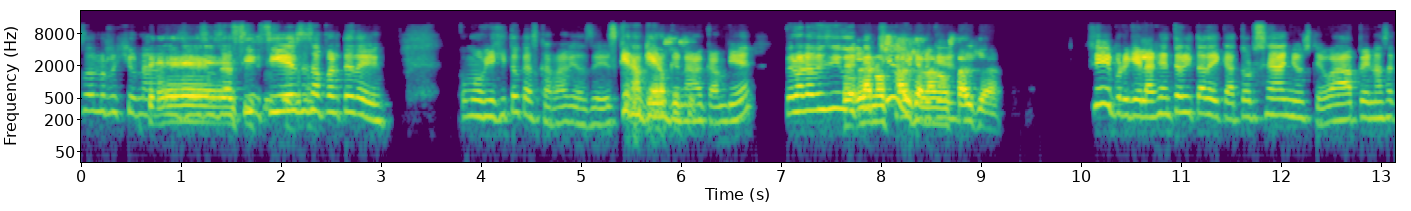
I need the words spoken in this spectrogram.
son los regionales, o sea, sí, sí, es esa parte de como viejito cascarrabias, de es que no quiero que nada cambie, pero a la vez digo... La nostalgia, la nostalgia. Sí, porque la gente ahorita de 14 años que va apenas a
